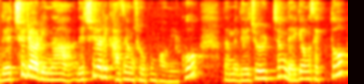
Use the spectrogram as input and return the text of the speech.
뇌출혈이나 뇌출혈이 가장 좁은 범위고 그다음에 뇌졸중, 뇌경색도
